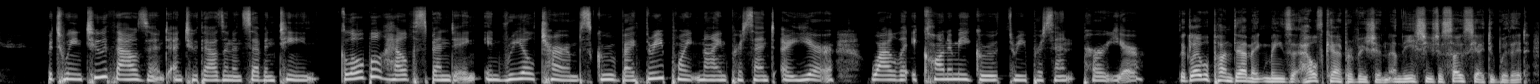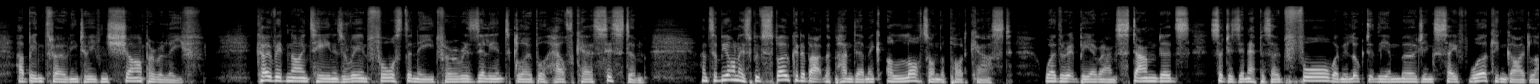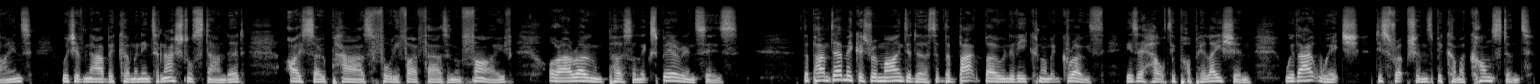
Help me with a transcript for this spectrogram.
Between 2000 and 2017, global health spending in real terms grew by 3.9% a year, while the economy grew 3% per year. The global pandemic means that healthcare provision and the issues associated with it have been thrown into even sharper relief. COVID 19 has reinforced the need for a resilient global healthcare system. And to be honest, we've spoken about the pandemic a lot on the podcast, whether it be around standards, such as in episode four, when we looked at the emerging safe working guidelines, which have now become an international standard, ISO PAS 45005, or our own personal experiences. The pandemic has reminded us that the backbone of economic growth is a healthy population, without which disruptions become a constant.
